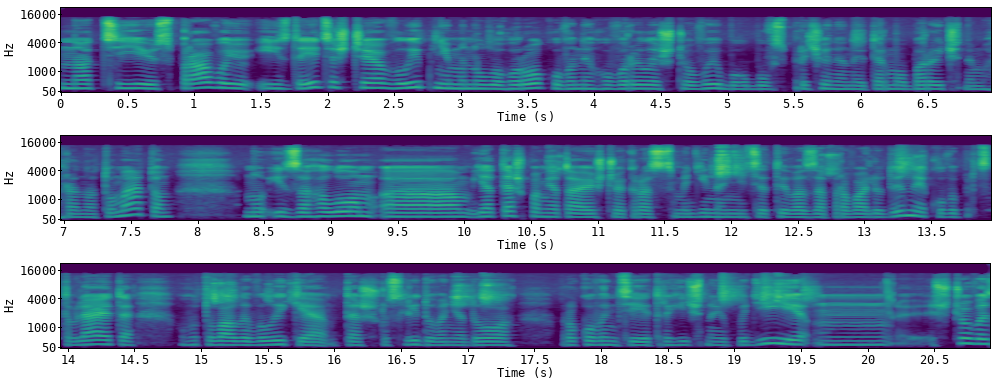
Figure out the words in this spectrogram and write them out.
над цією справою, і здається, ще в липні минулого року вони говорили, що вибух був спричинений термобаричним гранатометом. Ну і загалом е, я теж пам'ятаю, що якраз медійна ініціатива за права людини, яку ви представляєте, готували велике теж розслідування до роковин цієї трагічної події. Що ви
